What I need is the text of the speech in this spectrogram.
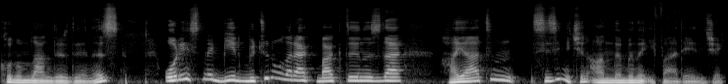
konumlandırdığınız, o resme bir bütün olarak baktığınızda hayatın sizin için anlamını ifade edecek.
